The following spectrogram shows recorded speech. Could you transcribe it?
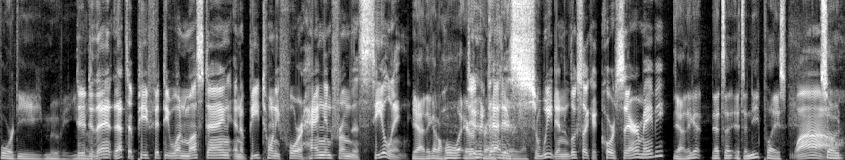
4D movie. you Dude, know, do they, that's a P fifty one Mustang and a B twenty four hanging from the ceiling. Yeah, they got a whole aircraft. Dude, that area. is sweet, and it looks like a Corsair, maybe. Yeah, they get that's a it's a neat place. Wow. So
